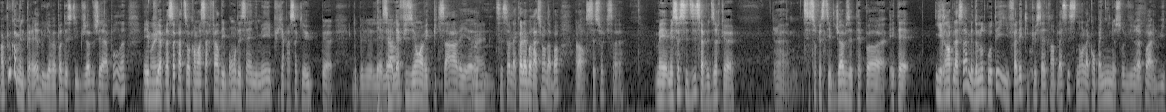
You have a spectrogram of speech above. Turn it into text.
Un peu comme une période où il n'y avait pas de Steve Jobs chez Apple. Hein. Et puis après ça, quand ils ont commencé à refaire des bons dessins animés, et puis après ça, qu'il y a eu. Euh, la, fusion avec Pixar et euh, c'est ça, la collaboration d'abord. Alors, c'est sûr que ça. Mais, mais ceci dit, ça veut dire que euh, c'est sûr que Steve Jobs était pas était irremplaçable, mais d'un autre côté, il fallait qu'il puisse être remplacé, sinon la compagnie ne survivrait pas à lui.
